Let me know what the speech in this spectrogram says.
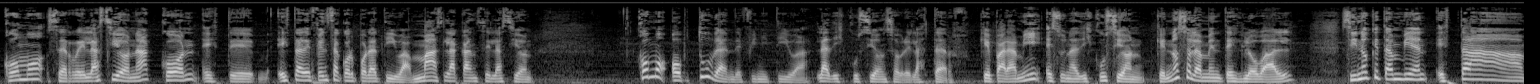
¿cómo se relaciona con este esta defensa corporativa más la cancelación? cómo obtura en definitiva la discusión sobre las TERF, que para mí es una discusión que no solamente es global, sino que también está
